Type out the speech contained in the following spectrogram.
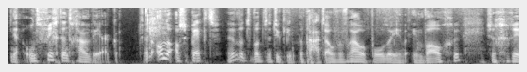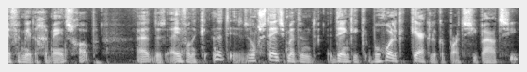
ja, ontwrichtend gaan werken. Een ander aspect, hè, wat, wat natuurlijk, we praten over Vrouwenpolder in, in Walgen, is een gereformeerde gemeenschap. Hè, dus een van de, en het is nog steeds met een, denk ik, behoorlijke kerkelijke participatie.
